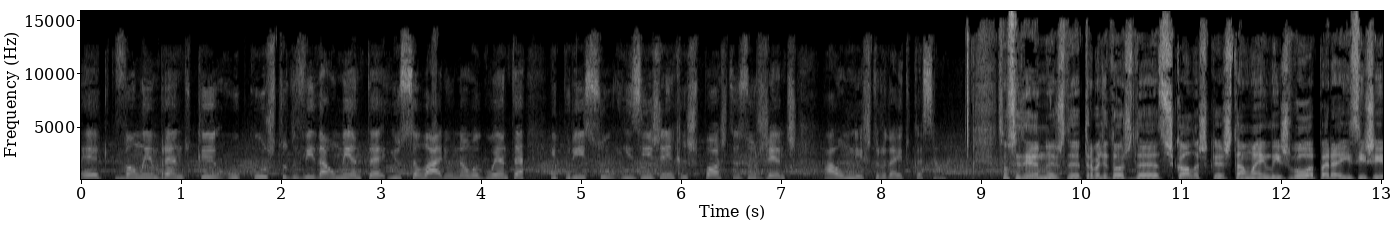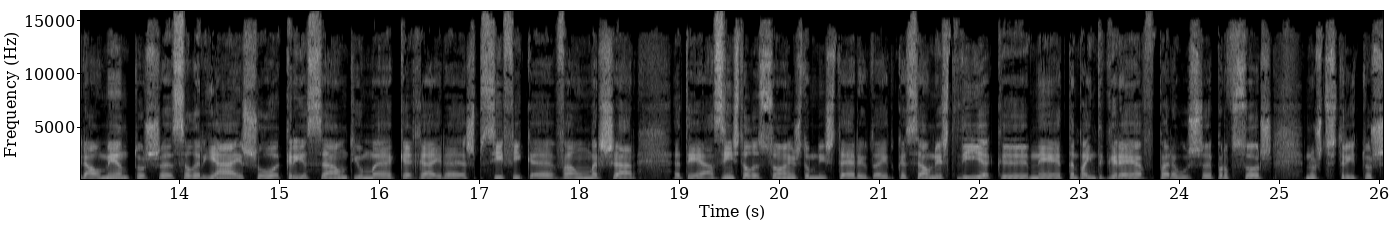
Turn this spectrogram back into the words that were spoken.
eh, que vão lembrando que o custo de vida aumenta e o salário não aguenta e por isso exigem respostas urgentes ao Ministro da Educação. São centenas de trabalhadores das escolas que estão em Lisboa para exigir aumentos salariais ou a criação de uma carreira maneira específica, vão marchar até às instalações do Ministério da Educação neste dia que é também de greve para os professores nos distritos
